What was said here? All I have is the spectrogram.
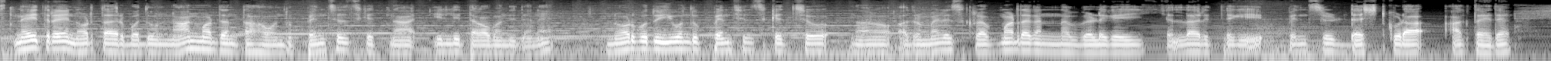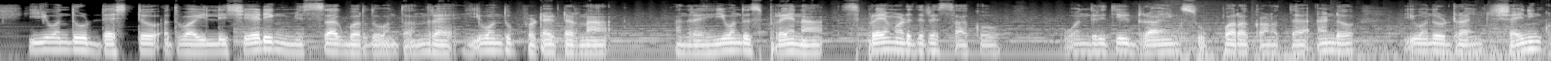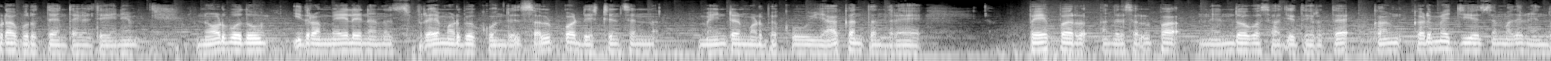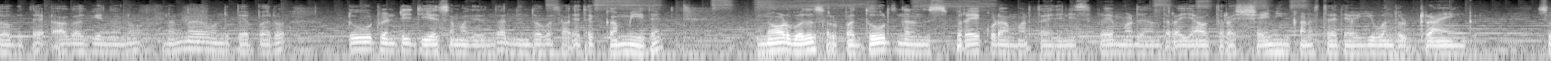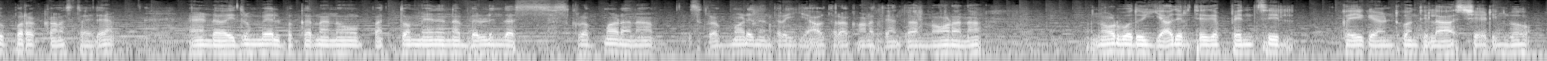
ಸ್ನೇಹಿತರೆ, ನೋಡ್ತಾ ಇರ್ಬೋದು, ನಾನು ಮಾಡಿದಂತಹ ಒಂದು ಪೆನ್ಸಿಲ್ ಸ್ಕೆಚ್ನ ಇಲ್ಲಿ ತಗೊಬಂದಿದ್ದೇನೆ ನೋಡ್ಬೋದು ಈ ಒಂದು ಪೆನ್ಸಿಲ್ ಸ್ಕೆಚ್ಚು. ನಾನು ಅದ್ರ ಮೇಲೆ ಸ್ಕ್ರಬ್ ಮಾಡಿದಾಗ ನನ್ನ ಬೆಳಗ್ಗೆ ಎಲ್ಲ ರೀತಿಯಾಗಿ ಪೆನ್ಸಿಲ್ ಡಸ್ಟ್ ಕೂಡ ಆಗ್ತಾ ಇದೆ. ಈ ಒಂದು ಡಸ್ಟ್ ಅಥವಾ ಇಲ್ಲಿ ಶೇಡಿಂಗ್ ಮಿಸ್ ಆಗಬಾರ್ದು ಅಂತ ಅಂದರೆ ಈ ಒಂದು ಪ್ರೊಟೆಕ್ಟರ್ನ ಅಂದರೆ ಈ ಒಂದು ಸ್ಪ್ರೇನ ಸ್ಪ್ರೇ ಮಾಡಿದರೆ ಸಾಕು. ಒಂದು ರೀತಿ ಡ್ರಾಯಿಂಗ್ ಸೂಪರಾಗಿ ಕಾಣುತ್ತೆ. ಆ್ಯಂಡು ಈ ಒಂದು ಡ್ರಾಯಿಂಗ್ ಶೈನಿಂಗ್ ಕೂಡ ಬರುತ್ತೆ ಅಂತ ಹೇಳ್ತಿದ್ದೀನಿ. ನೋಡ್ಬೋದು, ಇದರ ಮೇಲೆ ನಾನು ಸ್ಪ್ರೇ ಮಾಡಬೇಕು ಅಂದರೆ ಸ್ವಲ್ಪ ಡಿಸ್ಟೆನ್ಸನ್ನು ಮೇಂಟೈನ್ ಮಾಡಬೇಕು. ಯಾಕಂತಂದರೆ ಪೇಪರ್ ಅಂದರೆ ಸ್ವಲ್ಪ ನೆಂದೋಗೋ ಸಾಧ್ಯತೆ ಇರುತ್ತೆ. ಕಮ್ ಕಡಿಮೆ ಜಿ ಎಸ್ ಎಂ ಆದರೆ ನೆಂದೋಗುತ್ತೆ. ಹಾಗಾಗಿ ನಾನು ನನ್ನ ಒಂದು paper two twenty G S M ಆಗಿದ್ದರಿಂದ ನೆಂದೋಗೋ ಸಾಧ್ಯತೆ ಕಮ್ಮಿ ಇದೆ. ನೋಡ್ಬೋದು, ಸ್ವಲ್ಪ ದೂರದಿಂದ ನಾನು ಸ್ಪ್ರೇ ಕೂಡ ಮಾಡ್ತಾಯಿದ್ದೀನಿ ಸ್ಪ್ರೇ ಮಾಡಿದ ನಂತರ ಯಾವ ಥರ ಶೈನಿಂಗ್ ಕಾಣಿಸ್ತಾ ಇದೆ ಈ ಒಂದು ಡ್ರಾಯಿಂಗ್ ಸೂಪರಾಗಿ ಕಾಣಿಸ್ತಾ ಇದೆ. ಆ್ಯಂಡ್ ಇದ್ರ ಮೇಲೆ ಬೇಕಾದ್ರೆ ನಾನು ಮತ್ತೊಮ್ಮೆ ನನ್ನ ಬೆರಳಿಂದ ಸ್ಕ್ರಬ್ ಮಾಡೋಣ. ಸ್ಕ್ರಬ್ ಮಾಡಿದ ನಂತರ ಯಾವ ಥರ ಕಾಣುತ್ತೆ ಅಂತ ನೋಡೋಣ. ನೋಡ್ಬೋದು ಯಾವುದೇ ರೀತಿಯಾಗಿ ಪೆನ್ಸಿಲ್ ಕೈಗೆ ಅಂಟ್ಕೊತಿಲ್ಲ, ಶೇಡಿಂಗು.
